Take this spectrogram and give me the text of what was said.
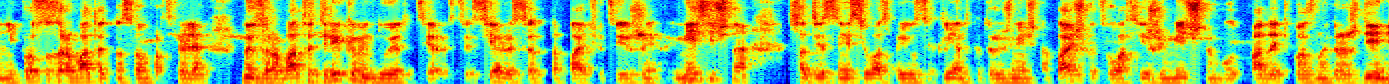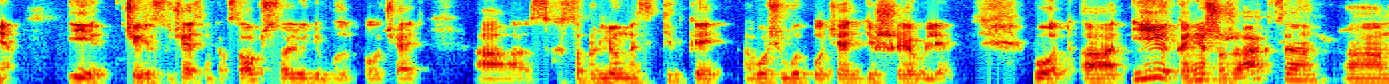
не просто зарабатывать на своем портфеле, но и зарабатывать рекомендую этот сервис. То есть сервис это оплачивается ежемесячно. Соответственно, если у вас появился клиент, который ежемесячно оплачивается, у вас ежемесячно будет падать вознаграждение. И через участников сообщества люди будут получать а, с определенной скидкой, в общем, будут получать дешевле. Вот. А, и, конечно же, акция. А,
